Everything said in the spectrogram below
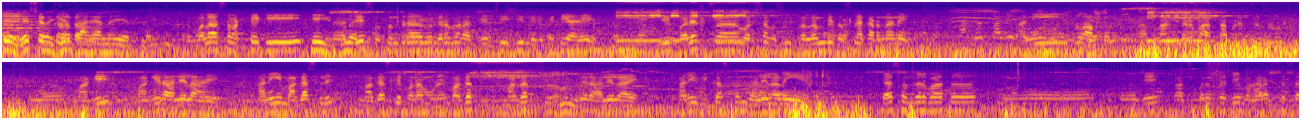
निषेध करत आहोत. मला असं वाटते की जे स्वतंत्र विदर्भ राज्याची जी निर्मिती आहे ती बरेच वर्षापासून प्रलंबित असल्याकारणाने आणि जो आपण आपला विदर्भ आतापर्यंत जो मागे मागे राहिलेला आहे आणि मागासले मागासलेपणामुळे मागास मागासमध्ये म्हणजे राहिलेला आहे आणि विकास पण झालेला नाही आहे. त्या संदर्भात म्हणजे जे आजपर्यंत जे महाराष्ट्र शा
